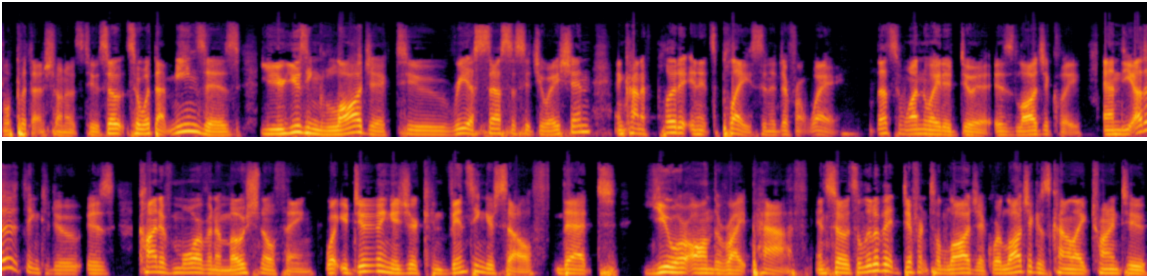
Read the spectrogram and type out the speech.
We'll put that in show notes too. So, so what that means is you're using logic to reassess the situation and kind of put it in its place in a different way. That's one way to do it is logically. And the other thing to do is kind of more of an emotional thing. What you're doing is you're convincing yourself that you are on the right path. And so it's a little bit different to logic, where logic is kind of like trying to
